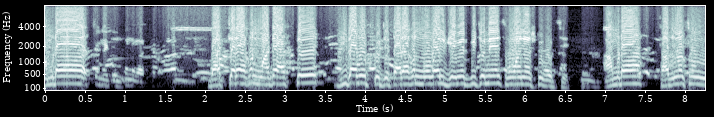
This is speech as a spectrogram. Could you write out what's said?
আমরা বাচ্চারা এখন মাঠে আসতে দ্বিধাবোধ করছে। তারা এখন মোবাইল গেমের পিছনে সময় নষ্ট করছে। আমরা সাধনা সংঘ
